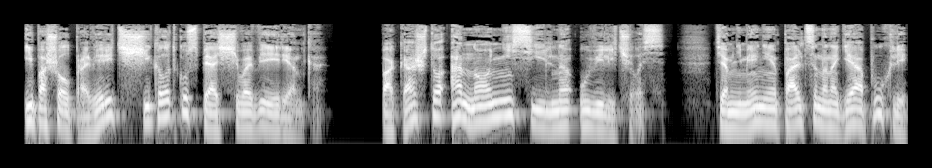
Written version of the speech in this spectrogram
и пошел проверить щиколотку спящего Вееренко. Пока что оно не сильно увеличилось. Тем не менее, пальцы на ноге опухли,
